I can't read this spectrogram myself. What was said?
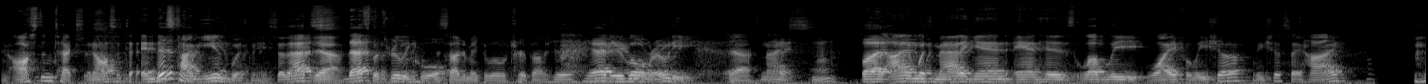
In Austin, Texas. in Austin, Te- and this time Ian's with me, so that's Yeah. that's what's really cool. Decided to make a little trip out here. Yeah, dude, a little roadie. Yeah. It's nice. Oh. But I am with Matt again and his lovely wife Alicia. Alicia, say hi.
